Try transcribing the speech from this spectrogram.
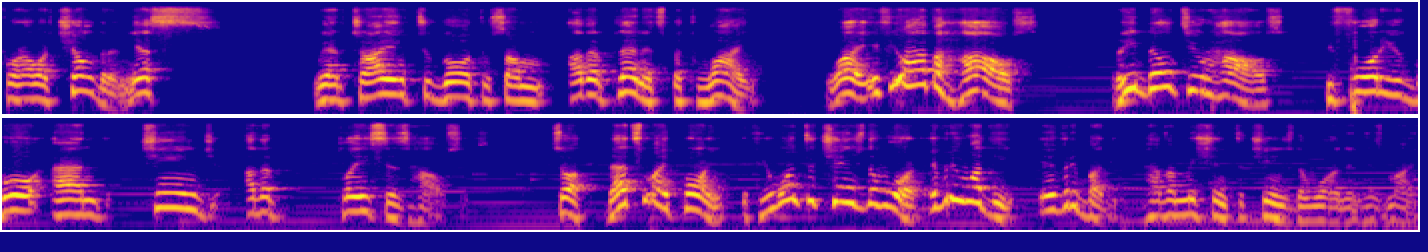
for our children. Yes we are trying to go to some other planets but why? Why? If you have a house rebuild your house before you go and change other places' houses. So that's my point. If you want to change the world, everybody, everybody have a mission to change the world in his mind.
